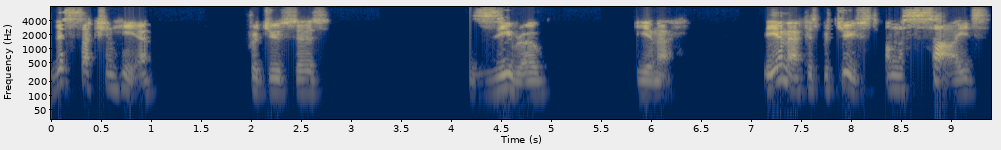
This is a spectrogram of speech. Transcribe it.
this section here produces zero EMF. The EMF is produced on the sides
